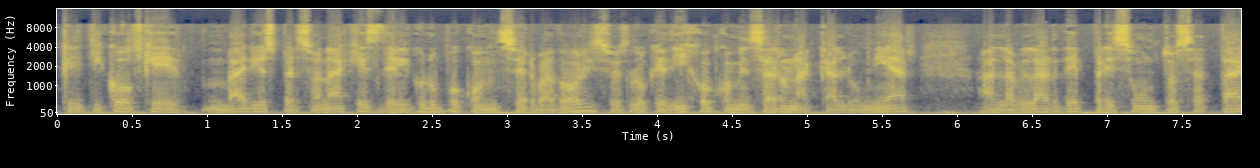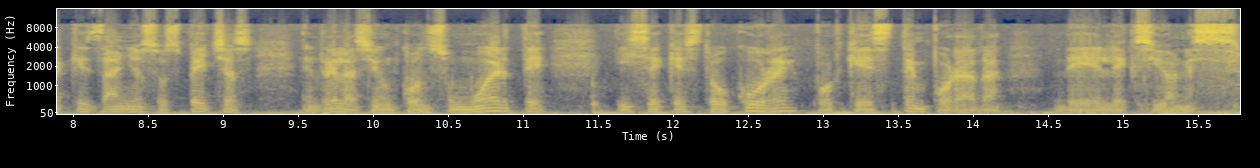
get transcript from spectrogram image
Criticó que varios personajes del grupo conservador, eso es lo que dijo, comenzaron a calumniar al hablar de presuntos ataques, daños, sospechas en relación con su muerte. Dice que esto ocurre porque es temporada de elecciones.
